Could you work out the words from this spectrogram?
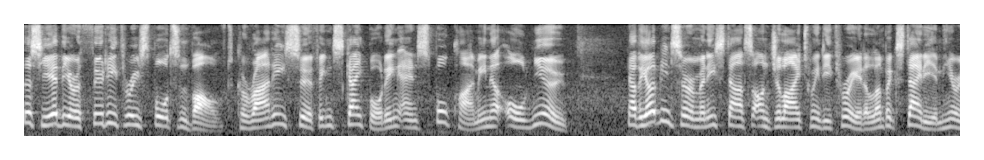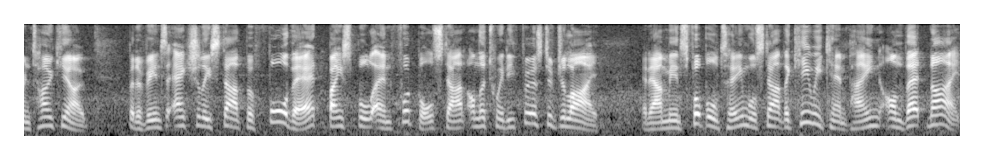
This year there are 33 sports involved. Karate, surfing, skateboarding and sport climbing are all new. Now, the opening ceremony starts on July 23 at Olympic Stadium here in Tokyo. But events actually start before that. Baseball and football start on the 21st of July. And our men's football team will start the Kiwi campaign on that night.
